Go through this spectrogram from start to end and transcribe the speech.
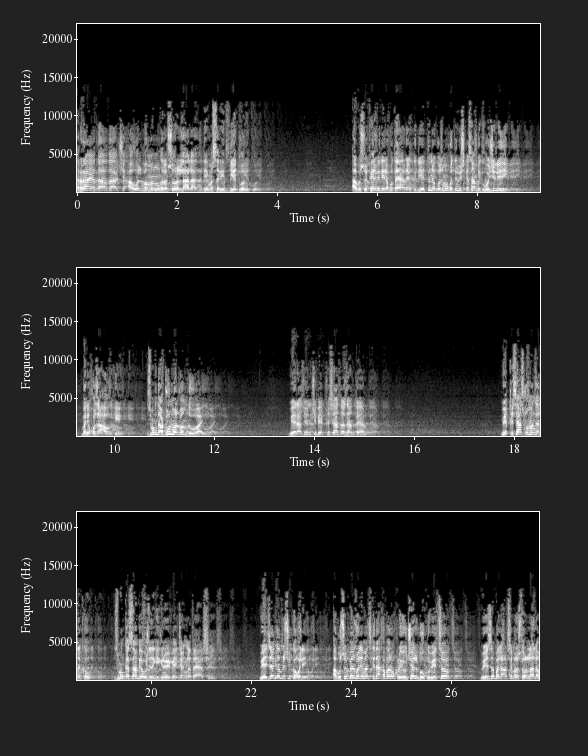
رائے دا دا چې اول به من رسول الله لا د دې مسلې دیت ورکو ابو سفیان وی دله خو تیار نه کو دیتونه کو زموږ درویش کسان به وجلی دي باندې خزاو کې زموږ دا ټول مال بم دوه وایي ویرازون چې به قصاص ځان تیار کو وی قصاص خو مونږ نه کو زمونږ کسان به وشل کېږي نو به جنگ لا تیار شي وی جنگ هم نشو کولای ابو سفیان په منځ کې دا خبر وکړ یو چل بو کو وی څو وی زه بلار شم رسول الله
